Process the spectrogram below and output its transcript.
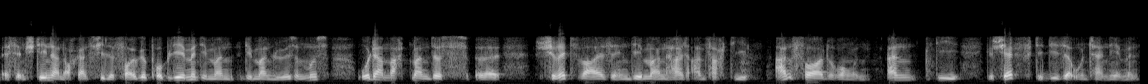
es entstehen dann auch ganz viele Folgeprobleme, die man, die man lösen muss. Oder macht man das äh, schrittweise, indem man halt einfach die Anforderungen an die Geschäfte dieser Unternehmen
